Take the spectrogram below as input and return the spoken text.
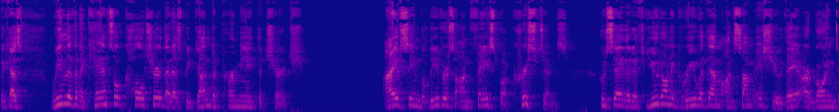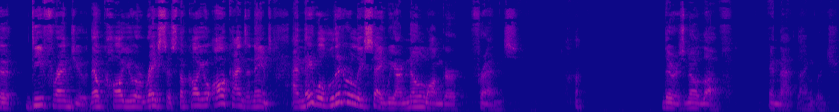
because we live in a cancel culture that has begun to permeate the church. I have seen believers on Facebook, Christians, who say that if you don't agree with them on some issue, they are going to defriend you. They'll call you a racist. They'll call you all kinds of names. And they will literally say, we are no longer friends. there is no love in that language.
